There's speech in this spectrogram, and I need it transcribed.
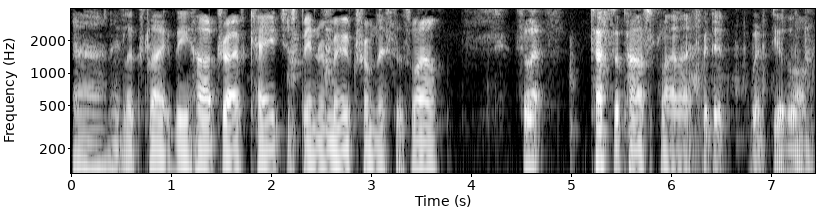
and it looks like the hard drive cage has been removed from this as well. So let's test the power supply like we did with the other one.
